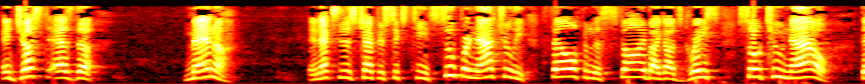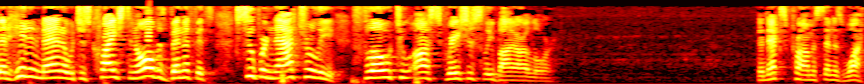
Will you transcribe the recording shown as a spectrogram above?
And just as the manna in Exodus chapter 16 supernaturally fell from the sky by God's grace, so too now that hidden manna, which is Christ and all of His benefits, supernaturally flow to us graciously by our Lord. The next promise then is what?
